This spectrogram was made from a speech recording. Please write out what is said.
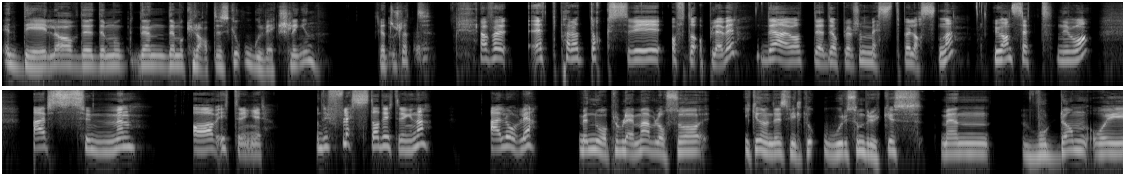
en del av demok den demokratiske ordvekslingen, rett og slett? Ja, for et paradoks vi ofte opplever, det er jo at det de opplever som mest belastende, uansett nivå, er summen av ytringer. Og de fleste av de ytringene er lovlige. Men noe av problemet er vel også ikke nødvendigvis hvilke ord som brukes, men hvordan og i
